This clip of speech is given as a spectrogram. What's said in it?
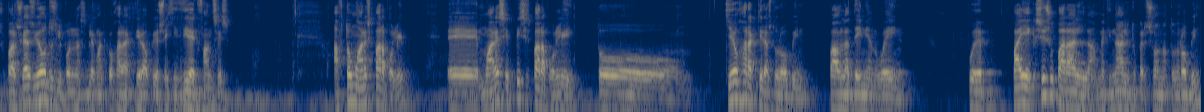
Σου παρουσιάζει όντως λοιπόν ένα συμπλεγματικό χαρακτήρα, ο οποίος έχει δύο εκφάνσεις. Αυτό μου αρέσει πάρα πολύ. Ε, μου αρέσει επίσης πάρα πολύ το... και ο χαρακτήρας του Ρόμπιν, Παύλα Damian Wayne, που ε, πάει εξίσου παράλληλα με την άλλη του περσόνα, τον Ρόμπιν.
